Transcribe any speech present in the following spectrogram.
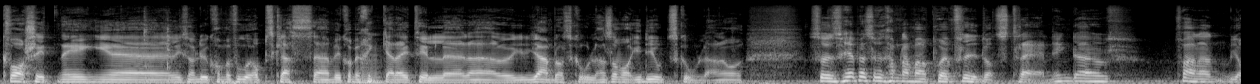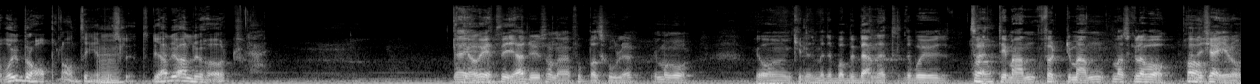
kvarsittning. Eh, liksom, du kommer få gå i obs-klassen. Vi kommer skicka dig till eh, den här järnbrottsskolan som var idiotskolan. Och, så helt plötsligt hamnar man på en friidrottsträning där fan, jag var ju bra på någonting helt plötsligt. Det hade jag aldrig hört. Ja, jag vet. Vi hade ju sådana fotbollsskolor i många år. Jag och en kille som heter Bobby Bennett. Det var ju 30 man, 40 man man skulle vara. Ja. Eller tjejer då.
